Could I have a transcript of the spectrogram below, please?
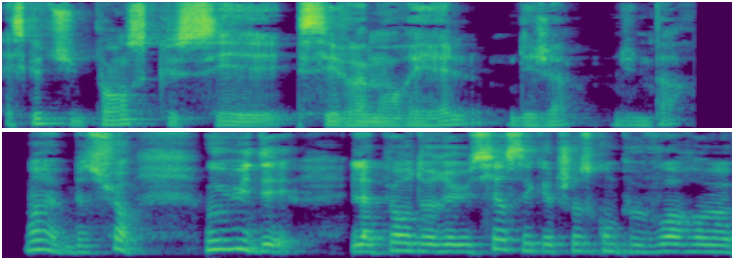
Est-ce que tu penses que c'est c'est vraiment réel déjà d'une part? Ouais, bien sûr. Oui, oui, des... la peur de réussir, c'est quelque chose qu'on peut voir euh,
